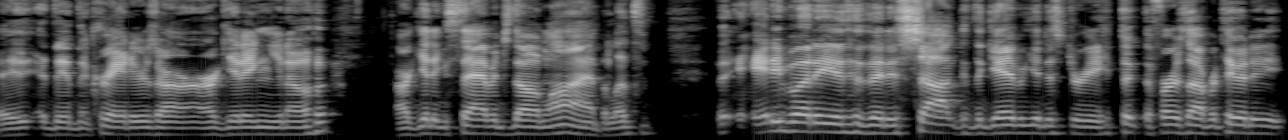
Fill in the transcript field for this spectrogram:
the, the creators are, are getting you know are getting savaged online. But let's anybody that is shocked that the gaming industry took the first opportunity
